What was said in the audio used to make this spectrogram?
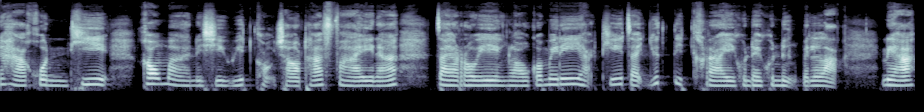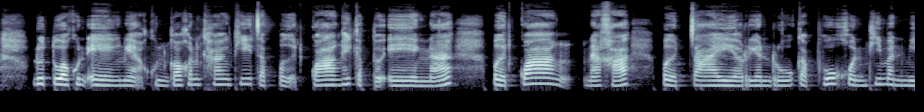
นะคะ คนที่เข้ามาในชีวิตของชาวธาตุไฟนะ ใจเราเองเราก็ไม่ได้อยากที่จะยึดติดใครคนใดคนหนึ่งเป็นหลักเนี่ยคะดูตัวคุณเองเนี่ยคุณก็ค่อนข้างที่จะเปิดกว้างให้กับตัวเองนะ เปิดกว้างนะคะ เปิดใจเรียนรู้กับผู้คนที่มันมี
